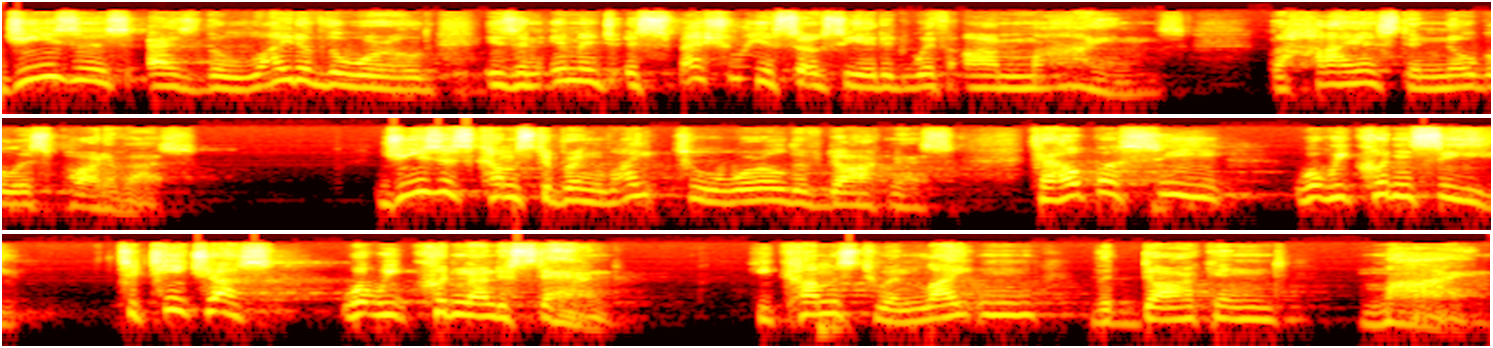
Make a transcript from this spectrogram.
Jesus as the light of the world is an image especially associated with our minds, the highest and noblest part of us. Jesus comes to bring light to a world of darkness, to help us see what we couldn't see, to teach us what we couldn't understand. He comes to enlighten the darkened mind.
